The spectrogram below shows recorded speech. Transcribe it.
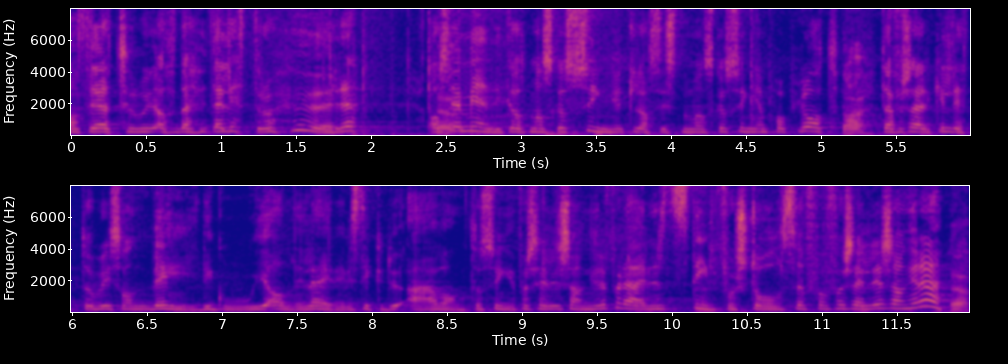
Altså jeg tror, altså det, er, det er lettere å høre. Altså. Jeg mener ikke at man skal synge klassisk når man skal synge en poplåt. Derfor er det ikke lett å bli sånn veldig god i alle leirer hvis ikke du er vant til å synge forskjellige sjangere. For det er en stilforståelse for forskjellige sjangere. Ja.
